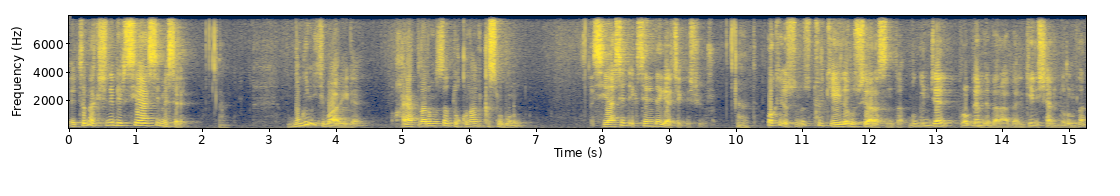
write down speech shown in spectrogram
e, tırnak içinde bir siyasi mesele. Bugün itibariyle hayatlarımıza dokunan kısmı bunun siyaset ekseninde gerçekleşiyor. Evet. Bakıyorsunuz Türkiye ile Rusya arasında bu güncel problemle beraber gelişen durumda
